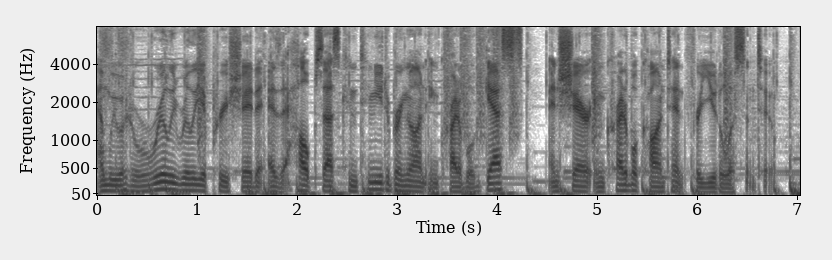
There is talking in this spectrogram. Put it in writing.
and we would really, really appreciate it as it helps us continue to bring on incredible guests and share incredible content for you to listen to.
